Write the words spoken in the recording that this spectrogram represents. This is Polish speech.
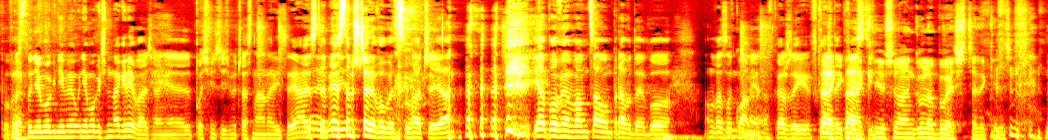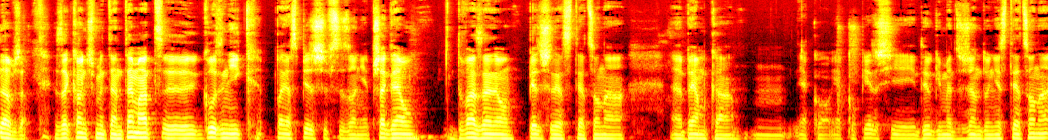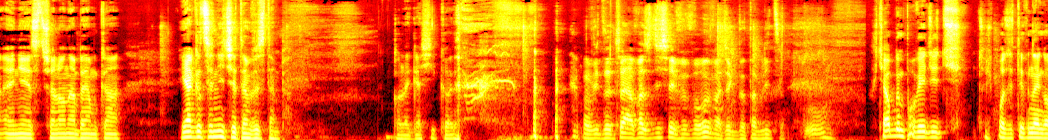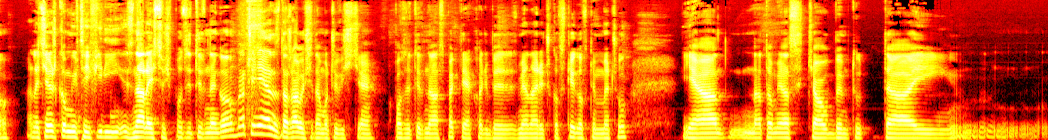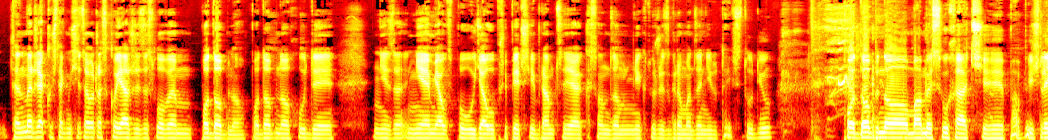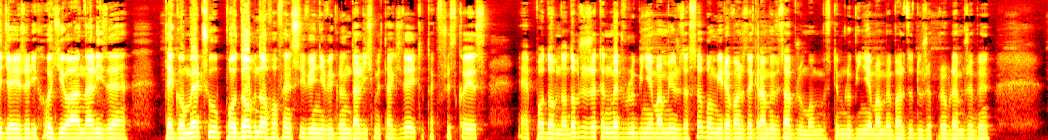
Po prostu nie, mog, nie, nie, mogliśmy nagrywać, a nie poświęciliśmy czas na analizę. Ja jestem, ja jestem szczery wobec słuchaczy. Ja, ja powiem wam całą prawdę, bo on was okłamie w każdej, w każdej Tak, kwestii. tak, już u Angulo byłeś szczery kiedyś. Dobrze, zakończmy ten temat. Y, Górnik po raz pierwszy w sezonie przegrał 2-0. Pierwszy raz stracona e, bramka mm, jako, jako pierwsi, drugi mecz rzędu nie stracona, e, nie strzelona bramka. Jak ocenicie ten występ? Kolega Sikor. Bo widzę, trzeba was dzisiaj wywoływać jak do tablicy. Chciałbym powiedzieć coś pozytywnego, ale ciężko mi w tej chwili znaleźć coś pozytywnego. Znaczy nie, zdarzały się tam oczywiście pozytywne aspekty, jak choćby zmiana Ryczkowskiego w tym meczu. Ja natomiast chciałbym tutaj ten mecz jakoś tak mi się cały czas kojarzy ze słowem podobno. Podobno chudy nie, nie miał współudziału przy pierwszej bramce, jak sądzą niektórzy zgromadzeni tutaj w studiu. Podobno mamy słuchać e, Pawła Śledzia, jeżeli chodzi o analizę tego meczu. Podobno w ofensywie nie wyglądaliśmy tak źle i to tak wszystko jest e, podobno. Dobrze, że ten mecz w Lubinie mamy już za sobą i rewanż zagramy w Zabrzu, bo w tym Lubinie mamy bardzo duży problem, żeby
